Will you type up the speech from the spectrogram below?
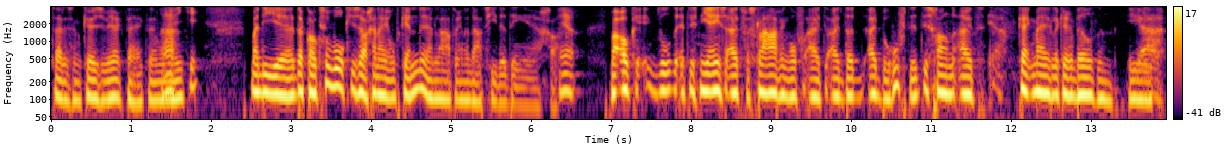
tijdens een keuzewerktijd, een Ah. momentje. Maar die, dat ik ook zo'n wolkje zag en hij ontkende. En later inderdaad zie je dat ding, ja, gast. Ja. Maar ook, ik bedoel, het is niet eens uit verslaving of uit, uit, dat- uit behoefte. Het is gewoon uit, Ja. kijk, mij lekker. Heerlijk. Ja,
